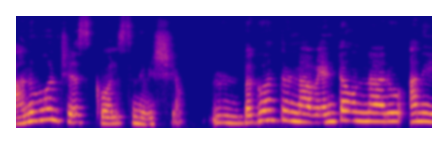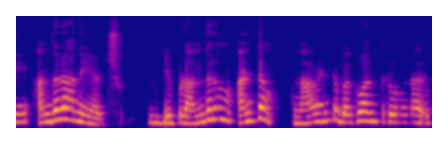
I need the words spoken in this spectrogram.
అనుభవం చేసుకోవాల్సిన విషయం. భగవంతుడు నా వెంట ఉన్నారు అని అందరూ అనేయచ్చు. ఇప్పుడు అందరం అంటాం నా వెంట భగవంతుడు ఉన్నారు?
